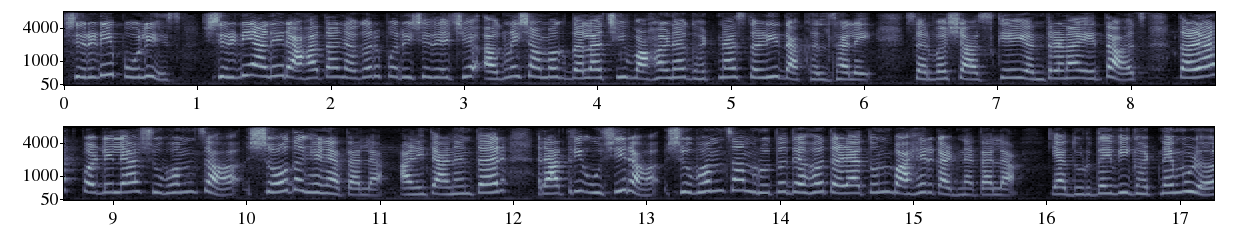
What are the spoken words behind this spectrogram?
शिर्डी पोलीस शिर्डी आणि राहाता नगर परिषदेचे अग्निशामक दलाची वाहनं घटनास्थळी दाखल झाले. सर्व शासकीय यंत्रणा येताच तळ्यात पडलेल्या शुभमचा शोध घेण्यात आला आणि त्यानंतर रात्री उशिरा शुभमचा मृतदेह तळ्यातून बाहेर काढण्यात आला. या दुर्दैवी घटनेमुळं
